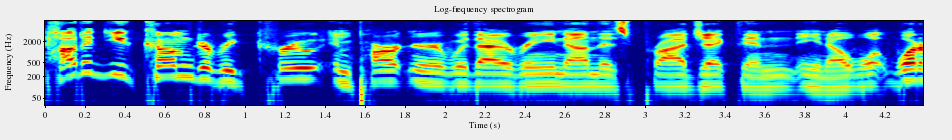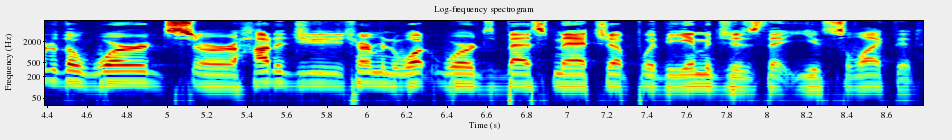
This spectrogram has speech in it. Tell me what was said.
how did you come to recruit and partner with Irene on this project? And you know, what what are the words, or how did you determine what words best match up with the images that you've selected?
